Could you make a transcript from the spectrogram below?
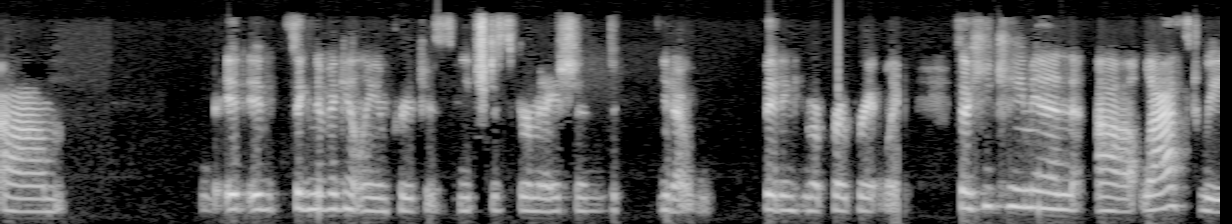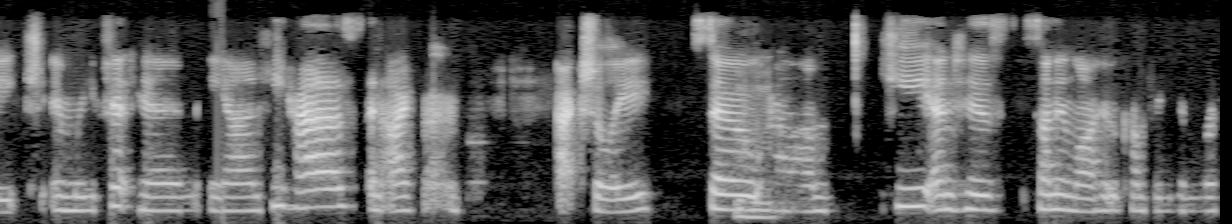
um, it, it significantly improved his speech discrimination. You know, fitting him appropriately. So he came in uh, last week and we fit him, and he has an iPhone actually. So mm-hmm. um, he and his son-in-law who accompanied him were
